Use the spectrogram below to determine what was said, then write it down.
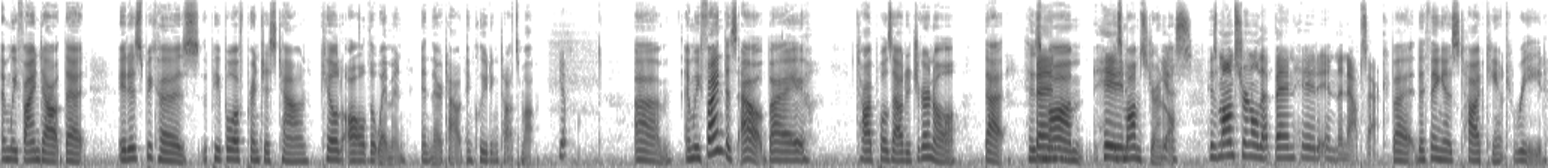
and we find out that it is because the people of Prentisstown killed all the women in their town, including Todd's mom. Yep. Um, and we find this out by Todd pulls out a journal that his Ben mom, his mom's journal. yes, his mom's journal that Ben hid in the knapsack. But the thing is, Todd can't read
